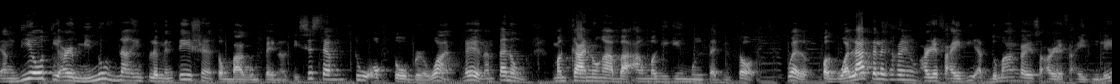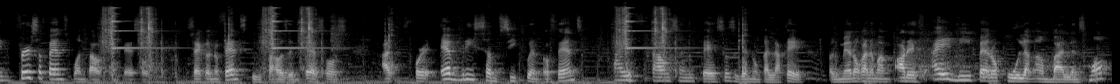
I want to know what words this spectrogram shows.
ang DOTR minove na ang implementation itong bagong penalty system to October 1. Ngayon, ang tanong, magkano nga ba ang magiging multa dito? Well, pag wala talaga kayong RFID at dumaan kayo sa RFID lane, first offense, 1,000 pesos. Second offense, 2,000 pesos. At for every subsequent offense, 5,000 pesos, ganun kalaki. Pag meron ka namang RFID pero kulang ang balance mo,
